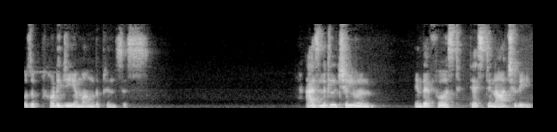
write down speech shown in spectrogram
was a prodigy among the princes. As little children, in their first test in archery,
